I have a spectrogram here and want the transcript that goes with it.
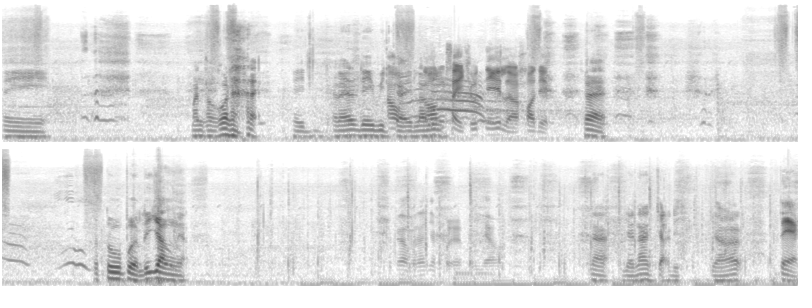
ไอ้มันสองคนอะไรไอ้อะไรนะเดวิดเอ้ากับไอ้ลาน้องลี่ใส่ชุดนี้เหรอคอเด็ดใช่ ประตูเปิดหรือยังเนี่ยก็มันน่าจะเปิดไปแล้วน่ะอย่าน่าจะดิอย่าแตก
